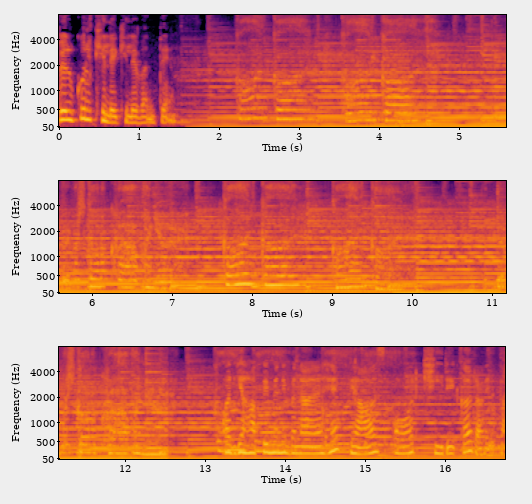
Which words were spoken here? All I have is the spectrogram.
बिल्कुल खिले खिले बनते हैं। Gone, gone, gone, और यहाँ पे मैंने बनाया है प्याज और खीरे का रायता.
